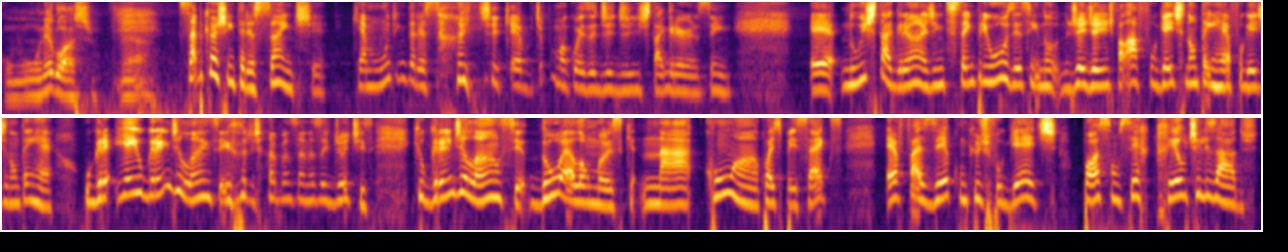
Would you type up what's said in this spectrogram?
como um negócio, né? Sabe o que eu achei interessante? Que é muito interessante, que é tipo uma coisa de, de Instagram, assim. É, no Instagram, a gente sempre usa, assim, no, no dia a dia a gente fala, ah, foguete não tem ré, foguete não tem ré. O, e aí o grande lance, eu já pensando nessa idiotice, que o grande lance do Elon Musk na, com, a, com a SpaceX é fazer com que os foguetes possam ser reutilizados.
